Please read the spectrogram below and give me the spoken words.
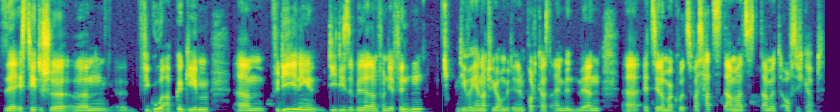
sehr ästhetische ähm, äh, Figur abgegeben. Ähm, für diejenigen, die diese Bilder dann von dir finden, die wir hier natürlich auch mit in den Podcast einbinden werden. Äh, erzähl doch mal kurz, was hat's damals damit auf sich gehabt?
